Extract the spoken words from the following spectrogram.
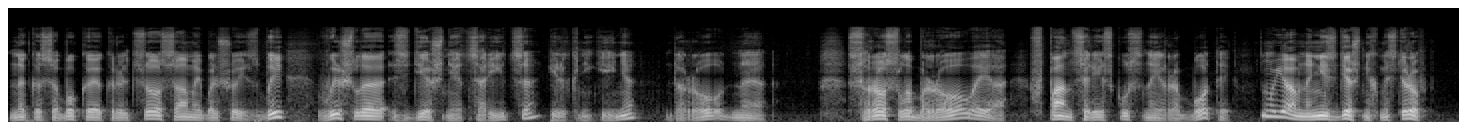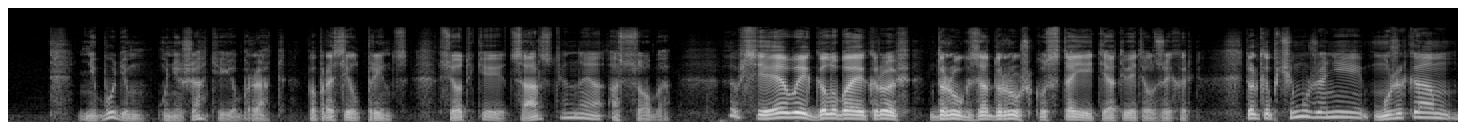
На кособокое крыльцо самой большой избы вышла здешняя царица или княгиня, дородная, с рослобровая, в панцире искусной работы, ну, явно не здешних мастеров. «Не будем унижать ее, брат», — попросил принц. «Все-таки царственная особа». «Все вы, голубая кровь, друг за дружку стоите», — ответил жихарь. «Только почему же они мужикам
